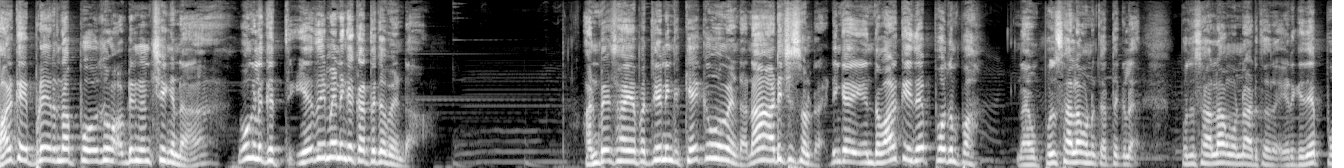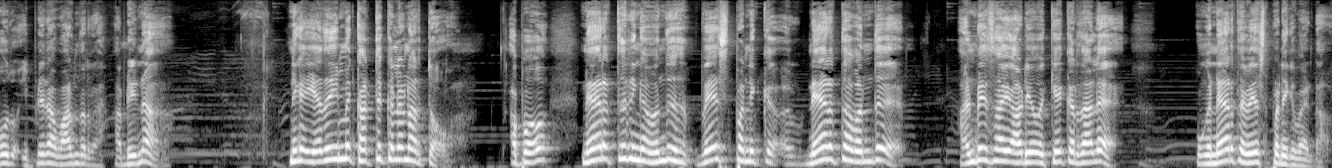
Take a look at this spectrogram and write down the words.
வாழ்க்கை இப்படியே இருந்தால் போதும் அப்படின்னு நினச்சிங்கன்னா உங்களுக்கு எதுவுமே நீங்கள் கற்றுக்க வேண்டாம். அன்பே சாயை நீங்கள் கேட்கவும் வேண்டாம். நான் அடித்து சொல்கிறேன் நீங்கள் இந்த வாழ்க்கை இதே போதும்ப்பா நான் புதுசாலாம் ஒன்றும் கற்றுக்கல புதுசாலாம் ஒன்றும் அடுத்தது. எனக்கு இதே போதும். இப்படி நான் வாழ்ந்துடுறேன். அப்படின்னா நீங்கள் எதையுமே கற்றுக்கலன்னு அர்த்தம். அப்போது நேரத்தை நீங்கள் வந்து வேஸ்ட் பண்ணிக்க நேரத்தை வந்து அன்பே சாய் ஆடியோவை கேட்குறதால உங்கள் நேரத்தை வேஸ்ட் பண்ணிக்க வேண்டாம்.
